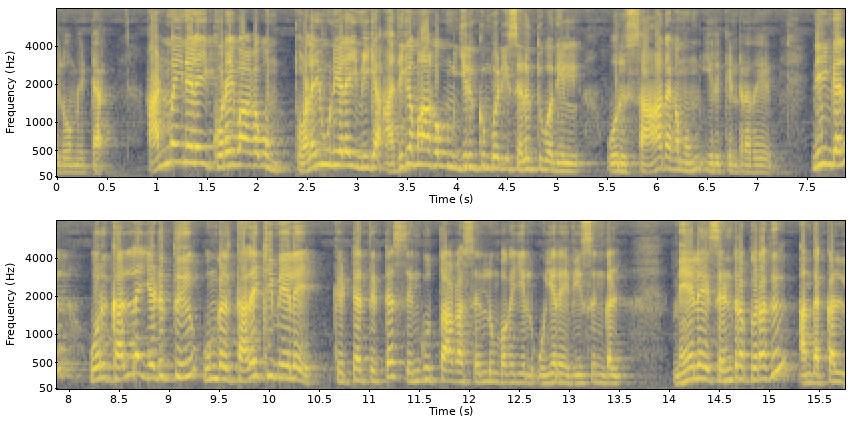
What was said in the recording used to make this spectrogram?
கிலோமீட்டர். அண்மை நிலை குறைவாகவும் தொலைவு நிலை மிக அதிகமாகவும் இருக்கும்படி செலுத்துவதில் ஒரு சாதகமும் இருக்கின்றது. நீங்கள் ஒரு கல்லை எடுத்து உங்கள் தலைக்கு மேலே கிட்டத்தட்ட செங்குத்தாக செல்லும் வகையில் உயரே வீசுங்கள். மேலே சென்ற பிறகு அந்த கல்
